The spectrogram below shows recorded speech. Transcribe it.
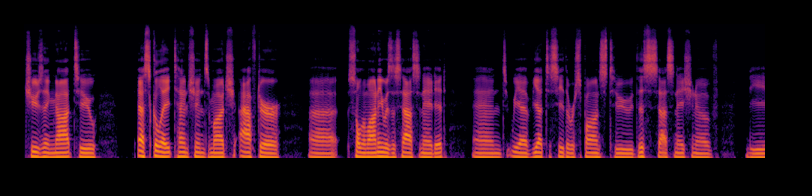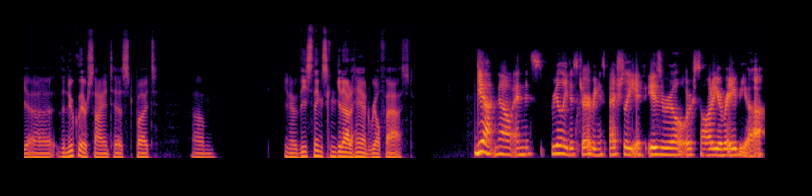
choosing not to escalate tensions much after uh, Soleimani was assassinated. And we have yet to see the response to this assassination of the uh, the nuclear scientist. But um, you know these things can get out of hand real fast. Yeah, no, and it's really disturbing, especially if Israel or Saudi Arabia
